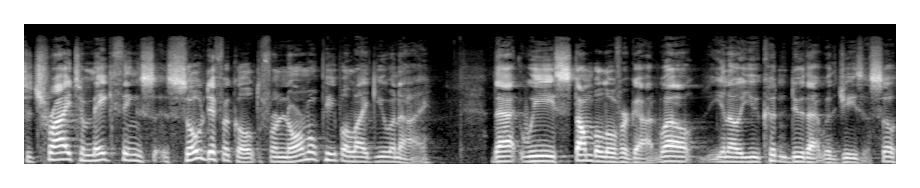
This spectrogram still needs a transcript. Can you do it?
to try to make things so difficult for normal people like you and I that we stumble over God. Well, you know, you couldn't do that with Jesus. So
